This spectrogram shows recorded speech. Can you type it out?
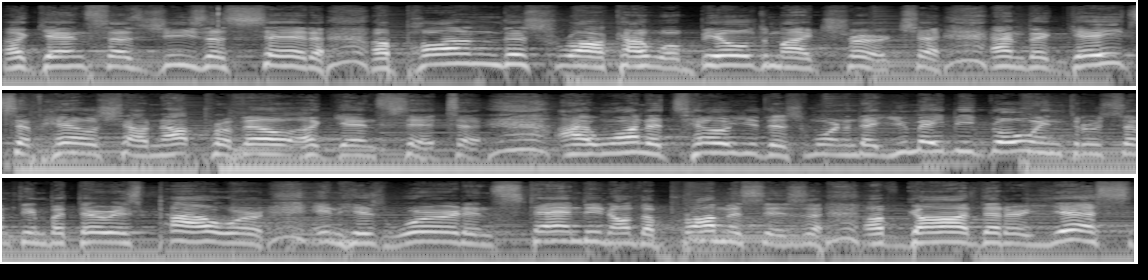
against us. Jesus said, Upon this rock I will build my church, and the gates of hell shall not prevail against it. I want to tell you this morning that you may be going through something, but there is power in His word and standing on the promises of God that are yes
